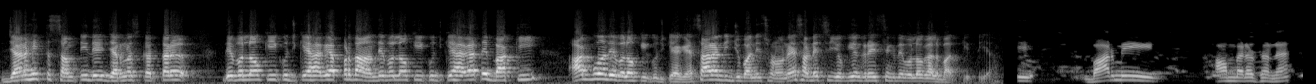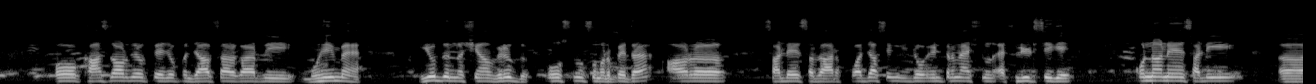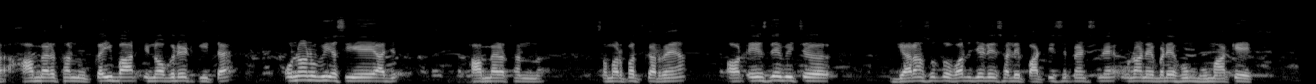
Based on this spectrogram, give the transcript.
ਜਨਹਿਤ ਸੰਮਤੀ ਦੇ ਜਨਰਲ ਸਕੱਤਰ ਦੇ ਵੱਲੋਂ ਕੀ ਕੁਝ ਕਿਹਾ ਗਿਆ, ਪ੍ਰਧਾਨ ਦੇ ਵੱਲੋਂ ਕੀ ਕੁਝ ਕਿਹਾ ਗਿਆ ਤੇ ਬਾਕੀ ਆਗੂਆਂ ਦੇ ਵੱਲੋਂ ਕੀ ਕੁਝ ਕਿਹਾ ਗਿਆ? ਸਾਰਿਆਂ ਦੀ ਜ਼ੁਬਾਨੀ ਸੁਣਾਉਣੇ ਆ। ਸਾਡੇ ਸਹਿਯੋਗੀ ਅੰਗਰੇਜ਼ ਸਿੰਘ ਦੇ ਵੱਲੋਂ ਗੱਲਬਾਤ ਕੀਤੀ ਆ। 12ਵੀਂ ਹਾਫ ਮੈਰਾਥਨ ਹੈ। ਉਹ ਖਾਸ ਤੌਰ ਦੇ ਉੱਤੇ ਜੋ ਪੰਜਾਬ ਸਰਕਾਰ ਦੀ ਮੁਹਿੰਮ ਹੈ, ਯੁੱਧ ਨਸ਼ਿਆਂ ਵਿਰੁੱਧ, ਉਸ ਨੂੰ ਸਮਰਪਿਤ ਹੈ। ਔਰ ਸਾਡੇ ਸਰਦਾਰ ਫੌਜਾ ਸਿੰਘ ਜੀ ਜੋ ਇੰਟਰਨੈਸ਼ਨਲ ਐਥਲੀਟ ਸੀਗੇ, ਉਹਨਾਂ ਨੇ ਸਾਡੀ ਹਾਫ ਮੈਰਾਥਨ ਨੂੰ ਕਈ ਵਾਰ ਇਨੋਗਰੇਟ ਕੀਤਾ ਉਹਨਾਂ ਨੂੰ ਵੀ ਅਸੀਂ ਇਹ ਅੱਜ ਹਾਫ ਮੈਰਾਥਨ ਸਮਰਪਿਤ ਕਰ ਰਹੇ ਹਾਂ। ਔਰ ਇਸ ਦੇ ਵਿੱਚ 1100 ਤੋਂ ਵੱਧ ਜਿਹੜੇ ਸਾਡੇ ਪਾਰਟਿਸਿਪੈਂਟਸ ਨੇ, ਉਹਨਾਂ ਨੇ ਬੜੇ ਹੁਮ ਹੁਮਾ ਕੇ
